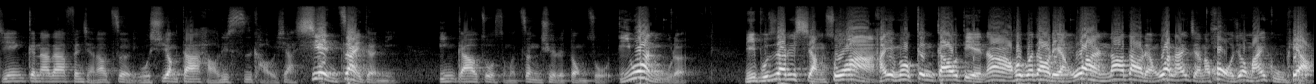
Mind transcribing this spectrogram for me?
今天跟大家分享到这里，我希望大家好好去思考一下，现在的你应该要做什么正确的动作。一万五了，你不是要去想说啊，还有没有更高点啊？会不会到两万？那到两万来讲的话，我就买股票。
